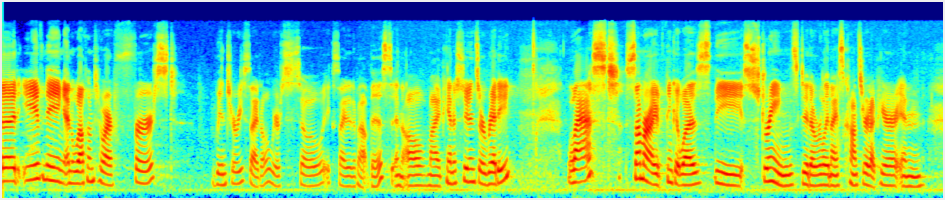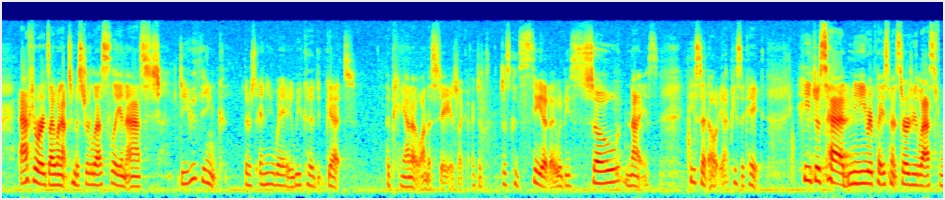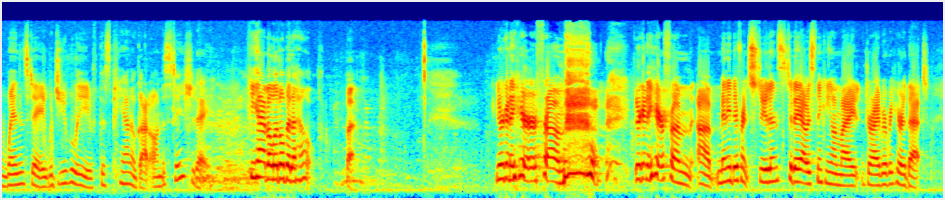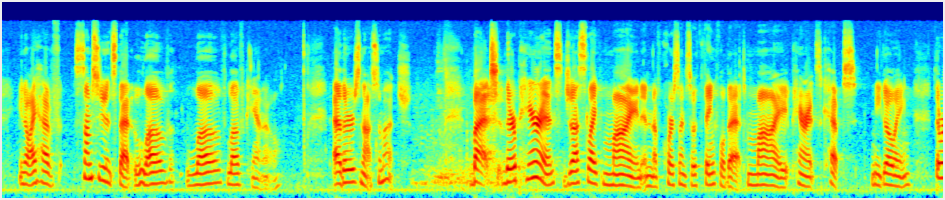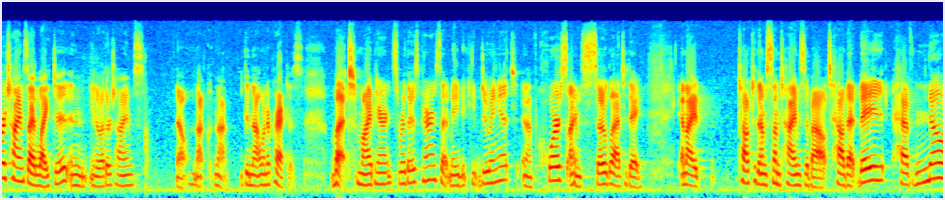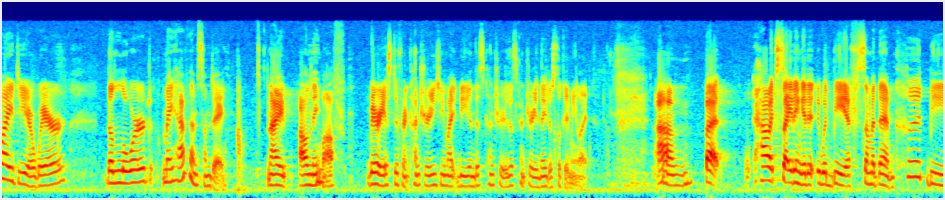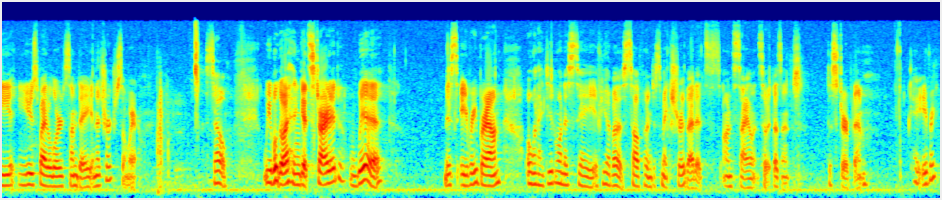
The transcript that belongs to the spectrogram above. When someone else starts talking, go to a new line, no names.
Good evening and welcome to our first winter recital. We're so excited about this, and all of my piano students are ready. Last summer, I think it was, the Strings did a really nice concert up here, and afterwards, I went up to Mr. Leslie and asked, Do you think there's any way we could get the piano on the stage? Like, I just, just could see it. It would be so nice. He said, Oh, yeah, piece of cake. He just had knee replacement surgery last Wednesday. Would you believe this piano got on the stage today? He had a little bit of help, but you're going to hear from you're going to hear from uh, many different students today. I was thinking on my drive over here that you know I have some students that love love love piano, others not so much. But their parents, just like mine, and of course I'm so thankful that my parents kept me going. There were times I liked it, and you know, other times, no, not not did not want to practice. But my parents were those parents that made me keep doing it, and of course, I'm so glad today. And I talk to them sometimes about how that they have no idea where the Lord may have them someday. And I, I'll name off various different countries. You might be in this country or this country, and they just look at me like. Um, but how exciting it, it would be if some of them could be used by the Lord someday in a church somewhere. So we will go ahead and get started with Miss Avery Brown. Oh, and I did want to say if you have a cell phone, just make sure that it's on silent so it doesn't disturb them. Okay, Avery?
